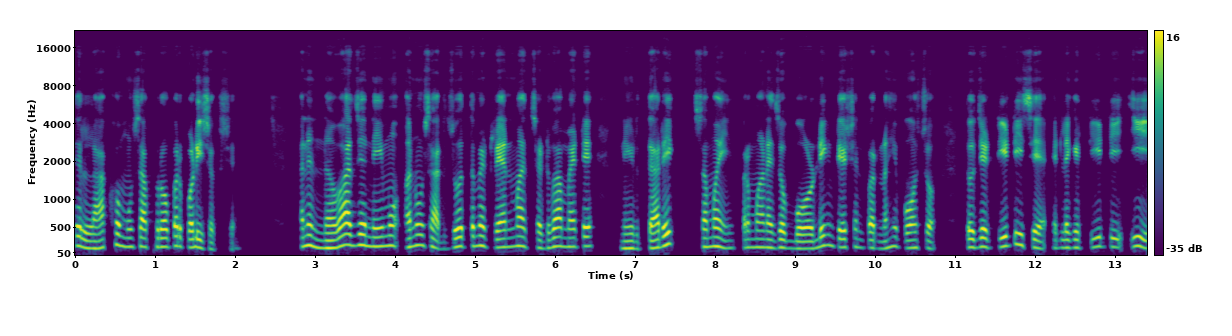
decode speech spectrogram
તે લાખો મુસાફરો પર પડી શકશે. અને નવા જે નિયમો અનુસાર જો તમે ટ્રેનમાં ચઢવા માટે નિર્ધારિત સમય પ્રમાણે જો બોર્ડિંગ સ્ટેશન પર નહીં પહોંચો તો જે ટીટી છે એટલે કે ટીટીઈ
